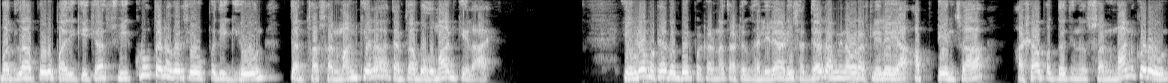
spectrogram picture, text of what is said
बदलापूर पालिकेच्या स्वीकृत नगरसेवकपदी घेऊन त्यांचा सन्मान केला त्यांचा बहुमान केला आहे. एवढ्या मोठ्या गंभीर प्रकरणात अटक झालेल्या आणि सध्या जामिनावर असलेल्या या आपटेंचा अशा पद्धतीनं सन्मान करून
